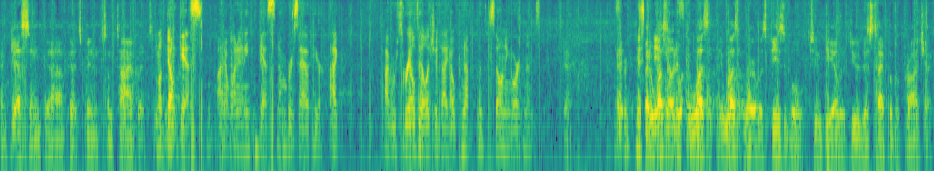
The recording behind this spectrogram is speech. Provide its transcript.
I'm guessing, but it's been some time, but... Well, don't guess. I don't want any guess numbers out here. I, I was real diligent. I'd open up the zoning ordinance. Yeah. But it wasn't, it wasn't, it wasn't where it was feasible to be able to do this type of a project.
